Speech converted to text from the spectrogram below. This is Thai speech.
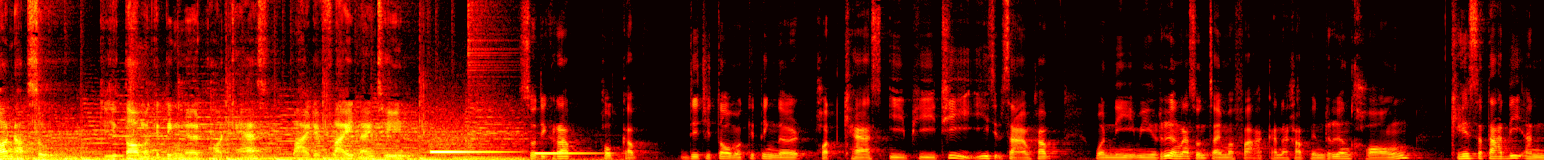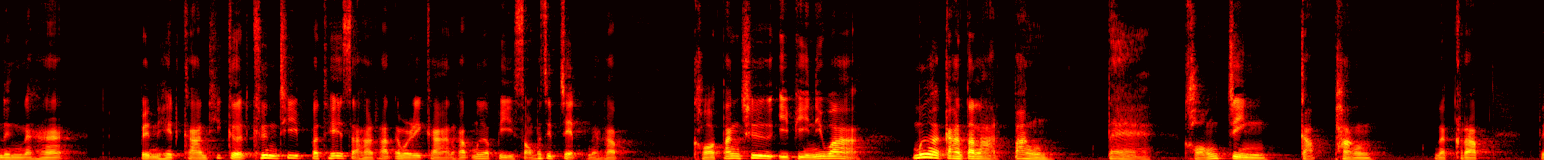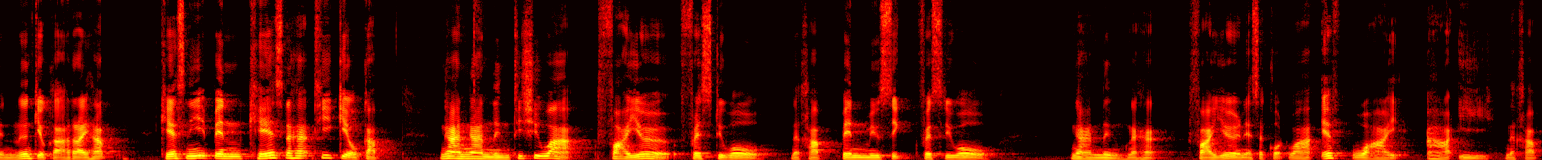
ต้อนรับสู่ Digital Marketing Nerd Podcast by The Flight 19 สวัสดีครับ พบกับ Digital Marketing Nerd Podcast EP ที่ 23 ครับ วันนี้มีเรื่องน่าสนใจมาฝากกันนะครับ เป็นเรื่องของ Case Study อันหนึ่งนะฮะ เป็นเหตุการณ์ที่เกิดขึ้นที่ประเทศสหรัฐอเมริกานะครับ เมื่อปี 2017 นะครับ ขอตั้งชื่อ EP นี้ว่า เมื่อการตลาดปังแต่ของจริงกับพัง นะครับ เป็นเรื่องเกี่ยวกับอะไรครับ เคสนี้เป็นเคสนะฮะที่เกี่ยวกับงานงานหนึ่งที่ชื่อว่า Fire Festival นะครับ เป็น Music Festival งานหนึ่งนะฮะ Fire เนี่ยสะกดว่า F Y R E นะครับ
